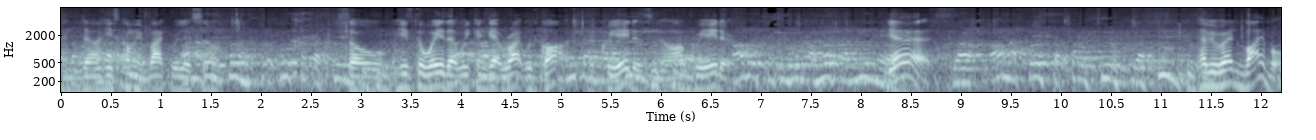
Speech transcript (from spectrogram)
and uh, he's coming back really soon. So he's the way that we can get right with God, the creators, you know, our creator. Yes. Have you read Bible?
